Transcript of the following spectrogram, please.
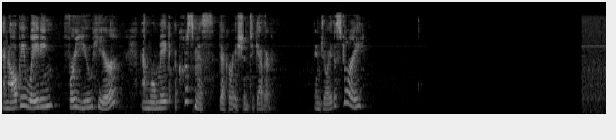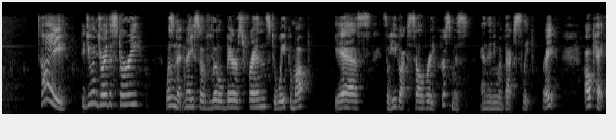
and I'll be waiting for you here and we'll make a Christmas decoration together. Enjoy the story. Hi, did you enjoy the story? Wasn't it nice of Little Bear's friends to wake him up? Yes, so he got to celebrate Christmas and then he went back to sleep, right? Okay,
